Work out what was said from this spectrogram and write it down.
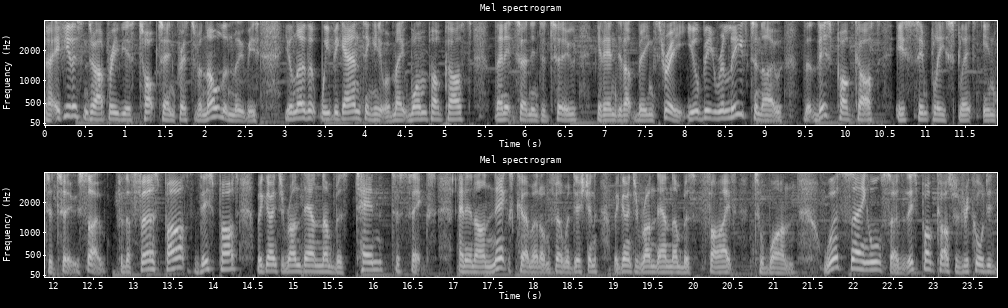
Now, if you listen to our previous top 10 Christopher Nolan movies, you'll know that we began thinking it would make one podcast, then it turned into two, it ended up being three. You'll be relieved to know that this podcast is simply split into two. So, for the first part, this part, we're going to run down numbers 10 to 6, and in our next Kermode on Film edition, we're going to run down numbers 5 to 1. Worth saying also that this podcast was recorded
